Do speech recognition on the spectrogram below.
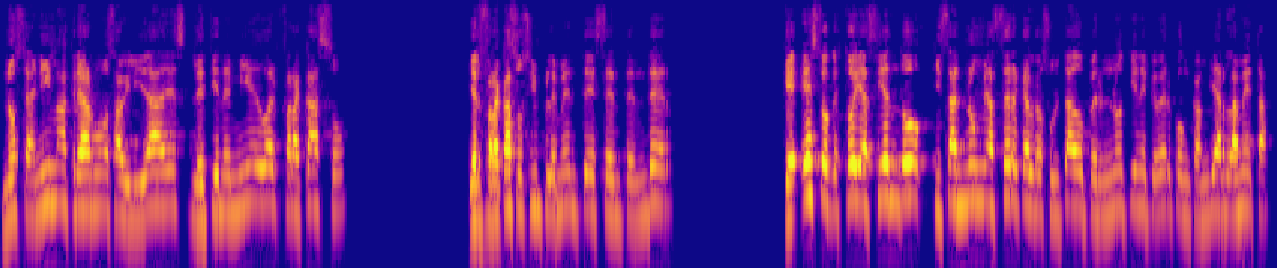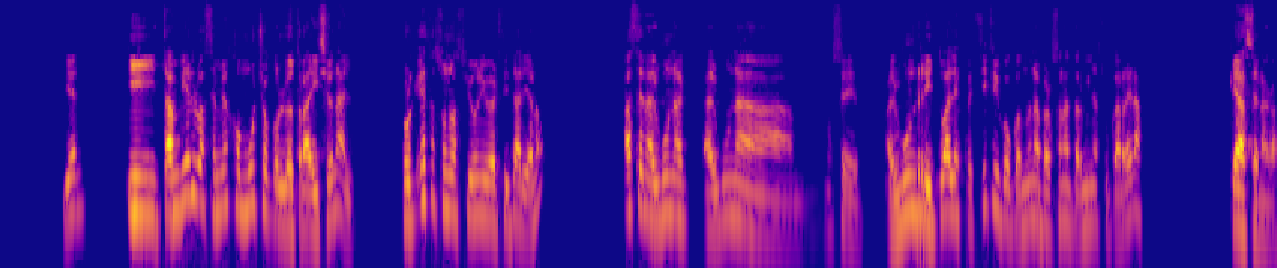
No se anima a crear nuevas habilidades, le tiene miedo al fracaso, y el fracaso simplemente es entender que eso que estoy haciendo quizás no me acerca al resultado, pero no tiene que ver con cambiar la meta. Bien. Y también lo asemejo mucho con lo tradicional. Porque esta es una ciudad universitaria, ¿no? ¿Hacen alguna, alguna, no sé, algún ritual específico cuando una persona termina su carrera? ¿Qué hacen acá?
